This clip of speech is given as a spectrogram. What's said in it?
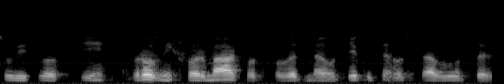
súvislostí v rôznych formách, od povedzme od tekutého stavu cez,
